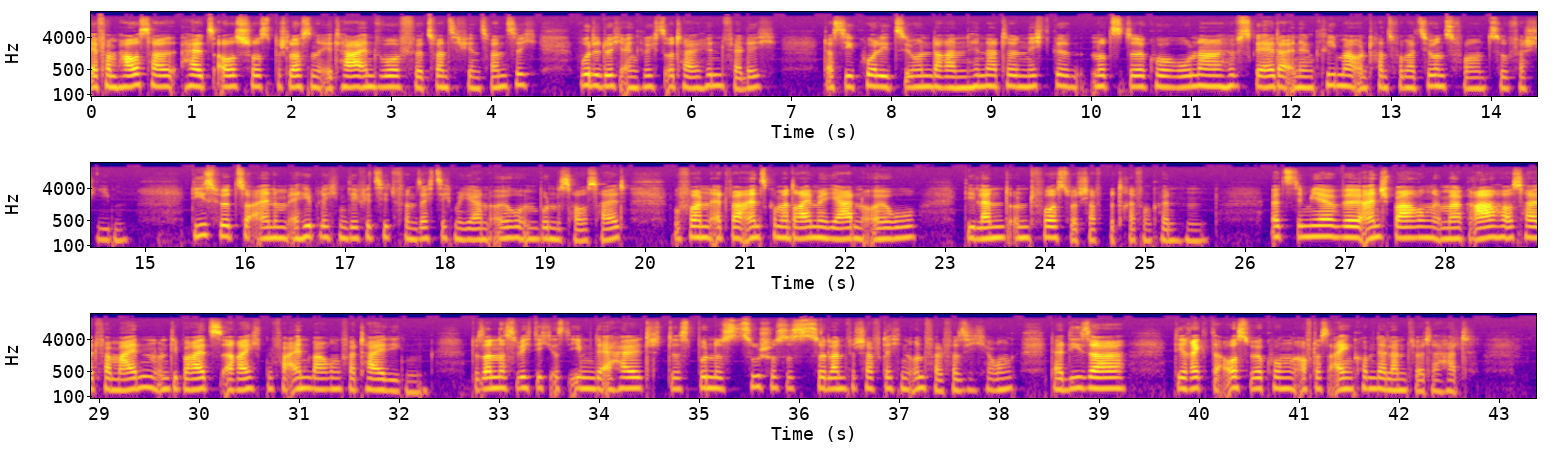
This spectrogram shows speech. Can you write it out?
Der vom Haushaltsausschuss beschlossene Etatentwurf für 2024 wurde durch ein Gerichtsurteil hinfällig, das die Koalition daran hinderte, nicht genutzte Corona-Hilfsgelder in den Klima- und Transformationsfonds zu verschieben. Dies führt zu einem erheblichen Defizit von 60 Milliarden Euro im Bundeshaushalt, wovon etwa 1,3 Milliarden Euro die Land und Forstwirtschaft betreffen könnten. Özdemir will Einsparungen im Agrarhaushalt vermeiden und die bereits erreichten Vereinbarungen verteidigen. Besonders wichtig ist ihm der Erhalt des Bundeszuschusses zur landwirtschaftlichen Unfallversicherung, da dieser direkte Auswirkungen auf das Einkommen der Landwirte hat.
